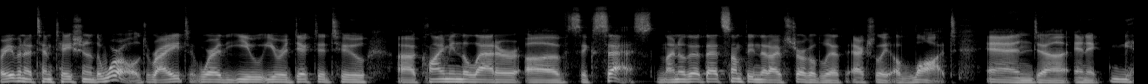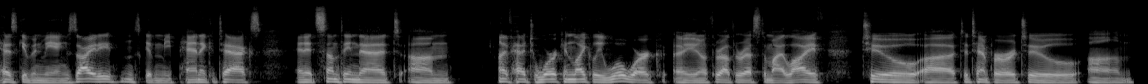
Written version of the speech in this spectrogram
or even a temptation of the world, right? Where you, you're addicted to uh, climbing the ladder of success. I know that that's something that I've struggled with actually a lot. And, uh, and it has given me anxiety, it's given me panic attacks, and it's something that, um, I've had to work and likely will work, uh, you know, throughout the rest of my life to uh, to temper or to um,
